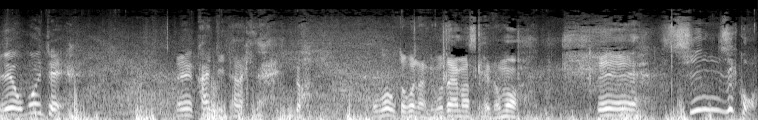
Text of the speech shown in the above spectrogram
えー、覚えて、えー、帰っていただきたいと思うところなんでございますけれども、えー、新事故。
